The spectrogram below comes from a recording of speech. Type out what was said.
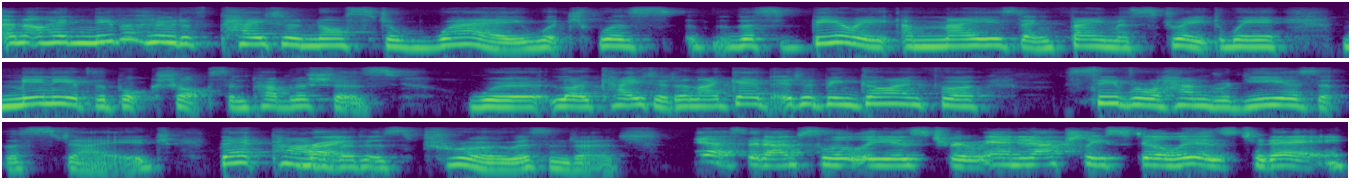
And I had never heard of Paternoster Way, which was this very amazing, famous street where many of the bookshops and publishers were located. And I get it had been going for several hundred years at this stage. That part right. of it is true, isn't it? Yes, it absolutely is true. And it actually still is today.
